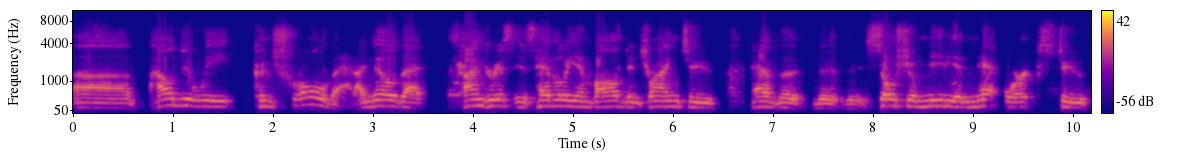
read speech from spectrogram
Uh, how do we control that? I know that Congress is heavily involved in trying to have the, the, the social media networks to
